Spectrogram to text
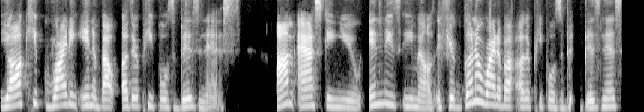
Y'all keep writing in about other people's business. I'm asking you in these emails, if you're going to write about other people's b- business,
